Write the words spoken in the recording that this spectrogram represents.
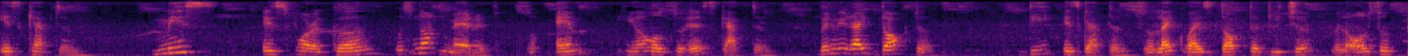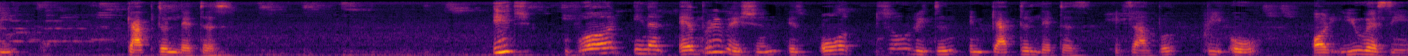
is capital. Miss is for a girl who is not married. So M here also is capital. When we write doctor, D is capital. So likewise doctor teacher will also be capital letters. Each word in an abbreviation is also written in capital letters. Example, PO or USA,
